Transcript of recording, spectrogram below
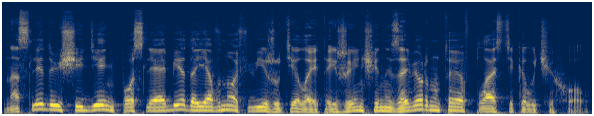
На следующий день после обеда я вновь вижу тело этой женщины, завернутое в пластиковый чехол.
